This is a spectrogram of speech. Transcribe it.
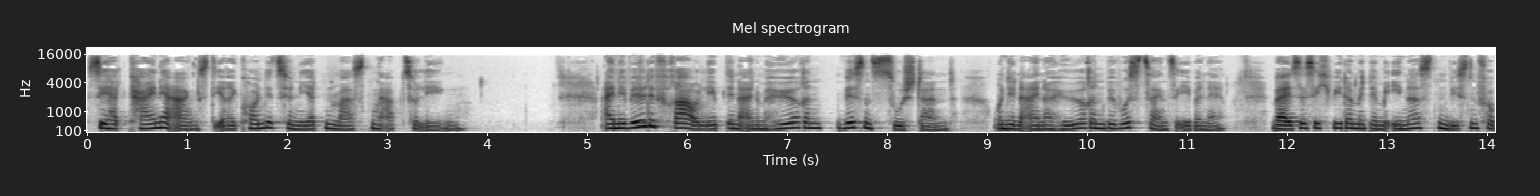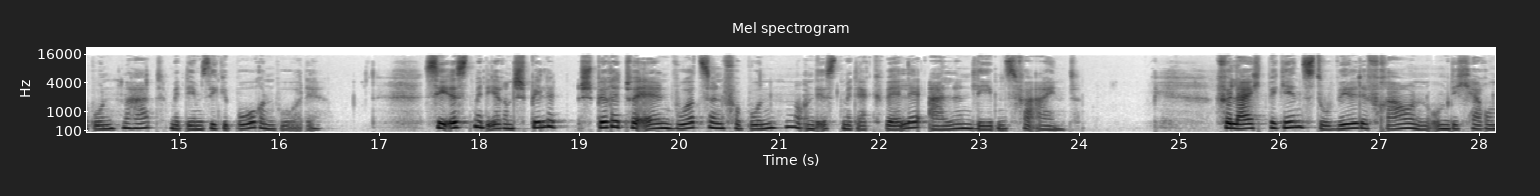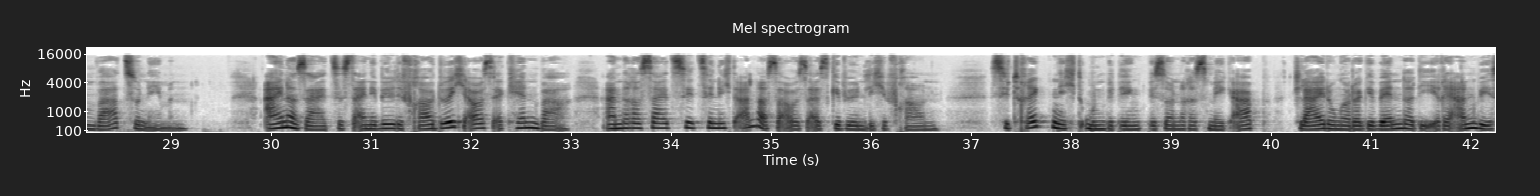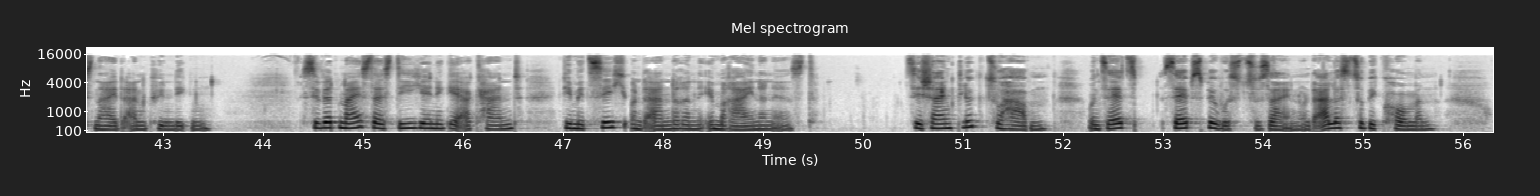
Sie hat keine Angst, ihre konditionierten Masken abzulegen. Eine wilde Frau lebt in einem höheren Wissenszustand und in einer höheren Bewusstseinsebene, weil sie sich wieder mit dem innersten Wissen verbunden hat, mit dem sie geboren wurde. Sie ist mit ihren spirituellen Wurzeln verbunden und ist mit der Quelle allen Lebens vereint. Vielleicht beginnst du wilde Frauen um dich herum wahrzunehmen. Einerseits ist eine wilde Frau durchaus erkennbar, andererseits sieht sie nicht anders aus als gewöhnliche Frauen. Sie trägt nicht unbedingt besonderes Make-up, Kleidung oder Gewänder, die ihre Anwesenheit ankündigen. Sie wird meist als diejenige erkannt, die mit sich und anderen im Reinen ist. Sie scheint Glück zu haben und selbst, selbstbewusst zu sein und alles zu bekommen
